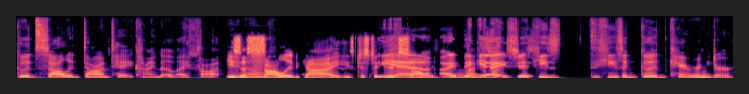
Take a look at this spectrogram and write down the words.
good, solid Dante kind of. I thought He's a know? solid guy. He's just a good yeah, solid I think yeah, he's just he's he's a good character,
